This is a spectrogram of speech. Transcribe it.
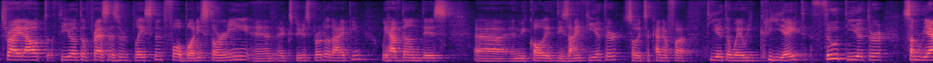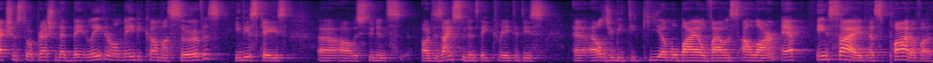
try it out Theater Press as a replacement for body storming and experience prototyping. We have done this uh, and we call it design theater. So it's a kind of a theater where we create through theater some reactions to oppression that may, later on may become a service. In this case, uh, our students, our design students, they created this uh, LGBTQ mobile violence alarm app inside as part of a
